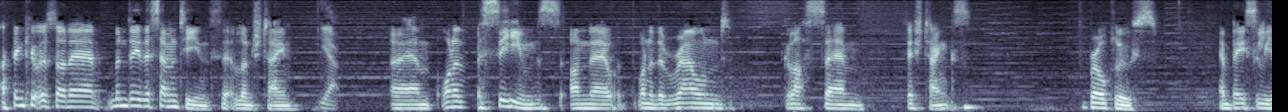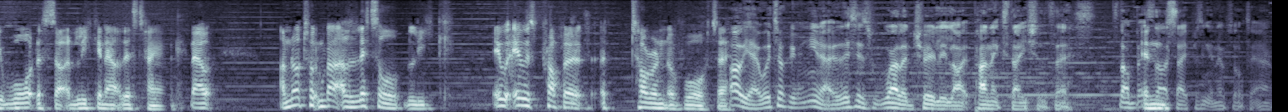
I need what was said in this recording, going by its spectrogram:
I think it was on uh, Monday the seventeenth at lunchtime. Yeah. Um, one of the seams on uh, one of the round glass um, fish tanks broke loose, and basically water started leaking out of this tank. Now, I'm not talking about a little leak. It, it was proper a torrent of water. Oh, yeah, we're talking, you know, this is well and truly like panic stations, this. It's not, it's And- not safe, isn't going to sort it out.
